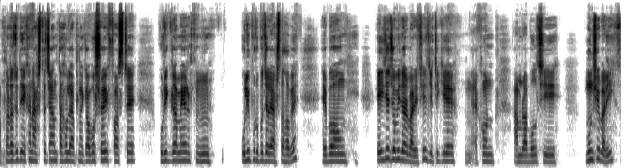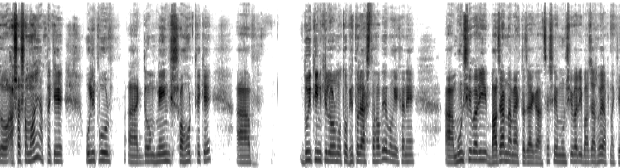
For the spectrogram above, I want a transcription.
আপনারা যদি এখানে আসতে চান, তাহলে আপনাকে অবশ্যই ফার্স্টে কুড়িগ্রামের উলিপুর উপজেলায় আসতে হবে এবং এই যে জমিদার বাড়িটি, যেটিকে এখন আমরা বলছি মুন্সিবাড়ি তো আসার সময় আপনাকে উলিপুর একদম মেইন শহর থেকে দুই তিন কিলোর মতো ভেতরে আসতে হবে এবং এখানে মুন্সিবাড়ি বাজার নামে একটা জায়গা আছে, সেই মুন্সিবাড়ি বাজার হয়ে আপনাকে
